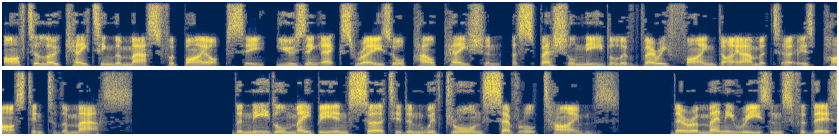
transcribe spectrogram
After locating the mass for biopsy, using X-rays or palpation, a special needle of very fine diameter is passed into the mass. The needle may be inserted and withdrawn several times. There are many reasons for this,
